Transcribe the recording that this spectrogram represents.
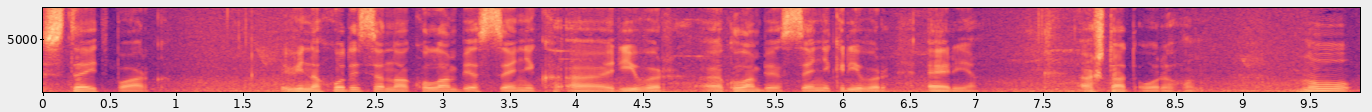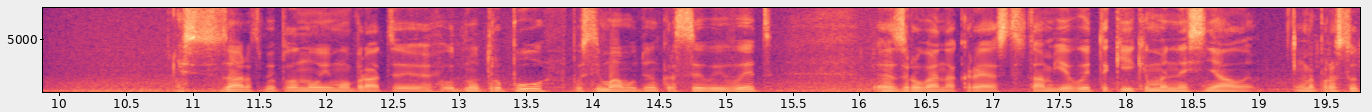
Стейт Парк. Він знаходиться на Columbia Scenic е, River, е, Columbia Scenic River Area, штат Орегон. Ну, зараз ми плануємо брати одну трупу, поснімаємо один красивий вид е, з Ровена Крест. Там є вид такий, який ми не зняли. Ми просто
